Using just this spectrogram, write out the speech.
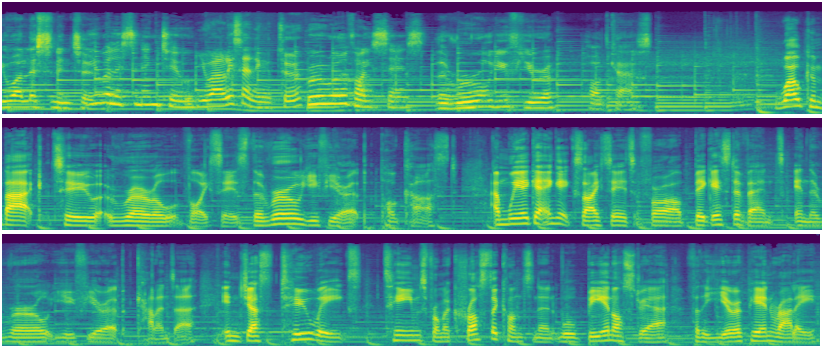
You are listening to You are listening to You are listening to Rural Voices. the Rural Youth Europe podcast. Welcome back to Rural Voices, the Rural Youth Europe podcast. And we are getting excited for our biggest event in the Rural Youth Europe calendar. In just two weeks, teams from across the continent will be in Austria for the European Rally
